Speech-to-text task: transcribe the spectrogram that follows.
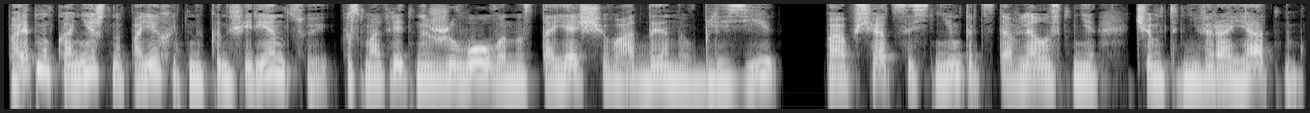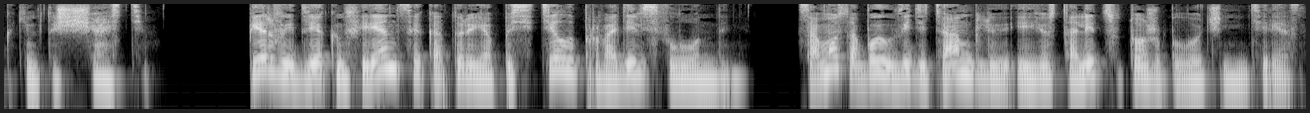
Поэтому, конечно, поехать на конференцию и посмотреть на живого, настоящего Адена вблизи Пообщаться с ним представлялось мне чем-то невероятным, каким-то счастьем. Первые две конференции, которые я посетила, проводились в Лондоне. Само собой, увидеть Англию и ее столицу тоже было очень интересно.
